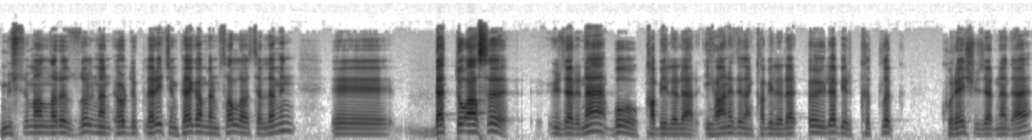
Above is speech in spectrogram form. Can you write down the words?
Müslümanları zulmen ördükleri için Peygamberimiz sallallahu aleyhi ve sellemin e, bedduası üzerine bu kabileler, ihanet eden kabileler öyle bir kıtlık Kureyş üzerine de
